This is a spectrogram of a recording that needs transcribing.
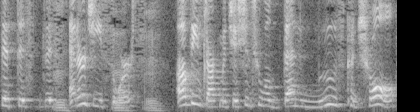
that this this mm. energy mm. source of these dark magicians who will then lose control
